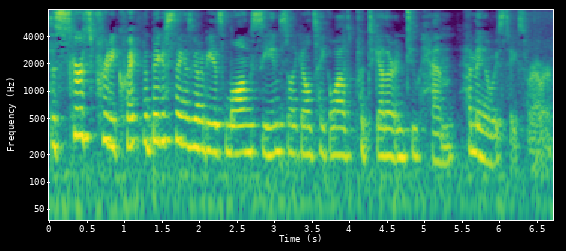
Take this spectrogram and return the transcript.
The skirt's pretty quick. The biggest thing is gonna be its long seam, so like it'll take a while to put together into hem. Hemming always takes forever.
